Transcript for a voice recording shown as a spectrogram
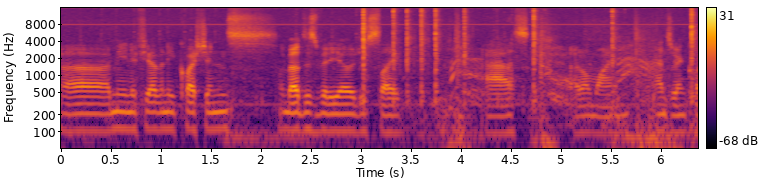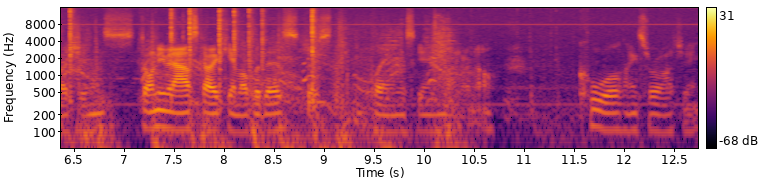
Uh, I mean, if you have any questions about this video, just like ask. I don't mind answering questions. Don't even ask how I came up with this. Just playing this game. I don't know. Cool. Thanks for watching.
